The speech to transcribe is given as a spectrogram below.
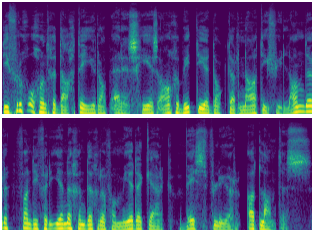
Die vroegoggendgedagte hier op RSG is aangebied deur Dr Natie Philander van die Verenigde Gereformeerde Kerk Wesvleur Atlantis.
